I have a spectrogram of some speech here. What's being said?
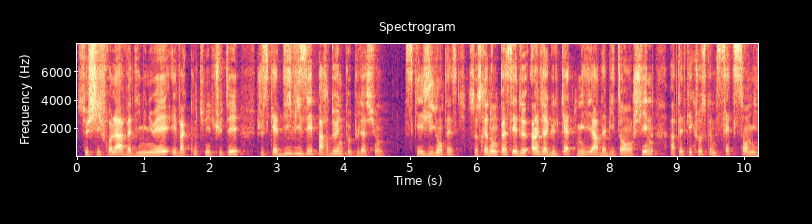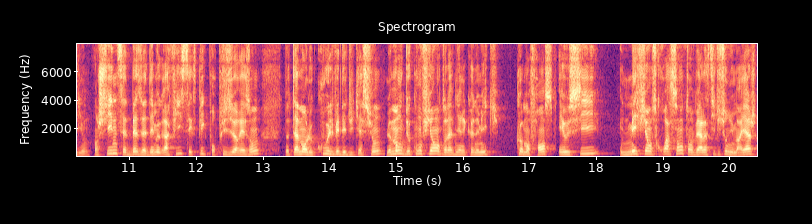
ce chiffre-là va diminuer et va continuer de chuter jusqu'à diviser par deux une population ce qui est gigantesque. Ce serait donc passé de 1,4 milliard d'habitants en Chine à peut-être quelque chose comme 700 millions. En Chine, cette baisse de la démographie s'explique pour plusieurs raisons, notamment le coût élevé d'éducation, le manque de confiance dans l'avenir économique, comme en France, et aussi une méfiance croissante envers l'institution du mariage,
